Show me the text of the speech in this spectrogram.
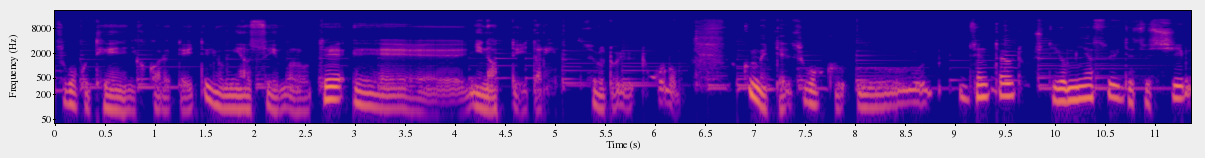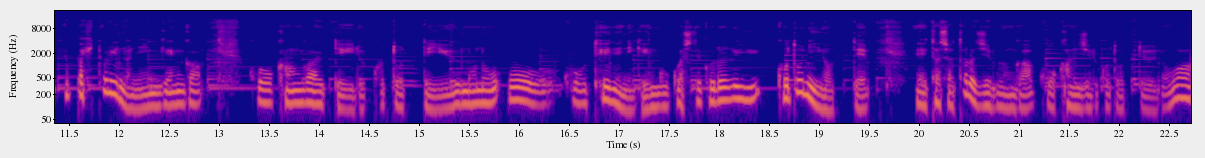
すごく丁寧に書かれていて読みやすいもので、えー、になっていたりするというところ含めてすごく全体を通して読みやすいですし、やっぱ一人の人間がこう考えていることっていうものをこう丁寧に言語化してくれることによって、え他者たる自分がこう感じることっていうのは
